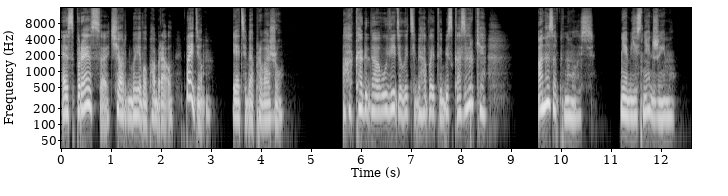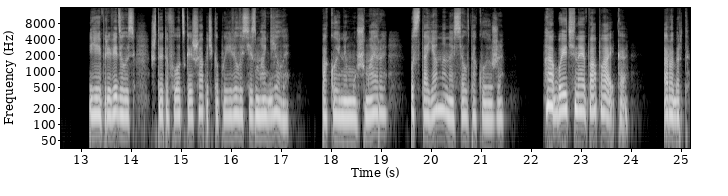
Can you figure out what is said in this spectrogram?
Эспрессо, черт бы его побрал. Пойдем, я тебя провожу». А когда увидела тебя в этой бескозырке, она запнулась. Не объяснять же ему. Ей привиделось, что эта флотская шапочка появилась из могилы. Покойный муж Майры постоянно носил такую же. «Обычная папайка», Роберт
